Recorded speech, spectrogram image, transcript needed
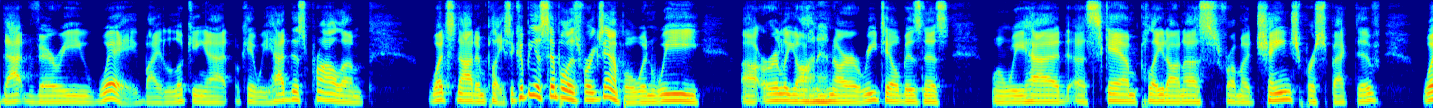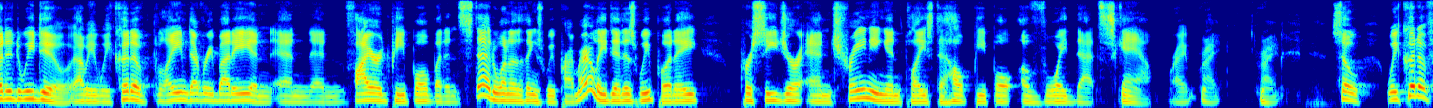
that very way by looking at, okay, we had this problem, what's not in place. It could be as simple as, for example, when we uh, early on in our retail business, when we had a scam played on us from a change perspective, what did we do? I mean, we could have blamed everybody and and and fired people, but instead, one of the things we primarily did is we put a procedure and training in place to help people avoid that scam. Right. Right. Right. So we could have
